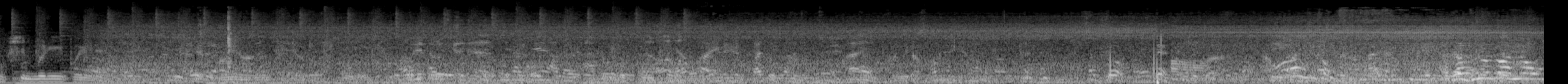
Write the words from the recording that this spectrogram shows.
북신문이 보이네요. 사직대를 방해하는 안 나오고.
